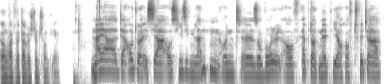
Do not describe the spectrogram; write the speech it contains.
irgendwas wird da bestimmt schon gehen. Naja, der Autor ist ja aus hiesigen Landen und äh, sowohl auf app.net wie auch auf Twitter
